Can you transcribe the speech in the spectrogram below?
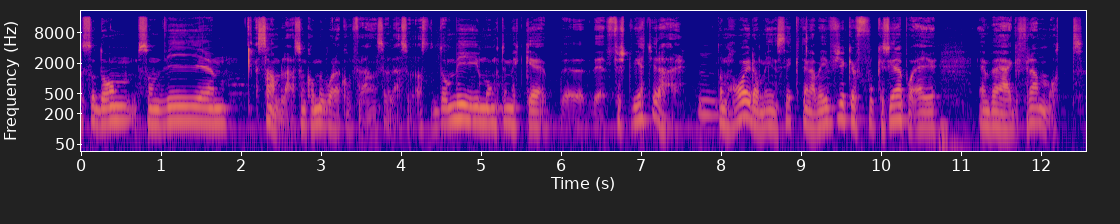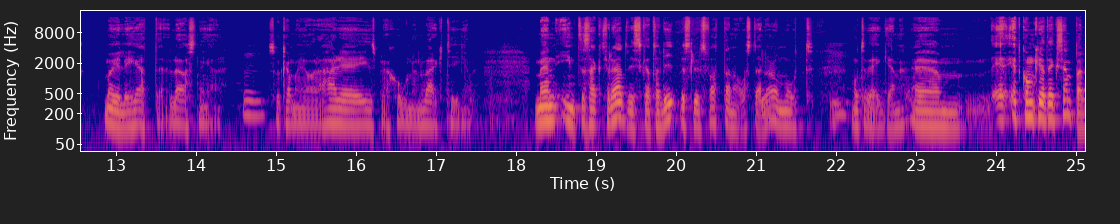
så de som vi ehm, samlar som kommer våra konferenser och läser. Alltså, de är ju mångt och mycket, eh, först vet ju det här. Mm. De har ju de insikterna. Vad vi försöker fokusera på är ju en väg framåt. Möjligheter, lösningar. Mm. Så kan man göra. Här är inspirationen, verktygen. Men inte sagt för det att vi ska ta dit beslutsfattarna och ställa dem mot, mot väggen. Ehm, e-, ett konkret exempel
